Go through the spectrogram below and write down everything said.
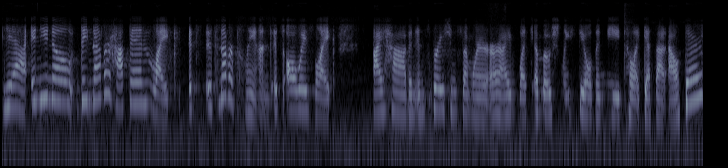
Yeah, and you know, they never happen like it's it's never planned. It's always like I have an inspiration somewhere or I like emotionally feel the need to like get that out there.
